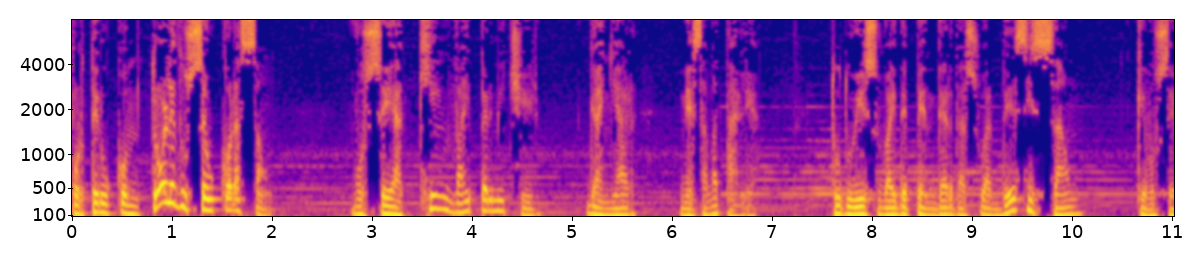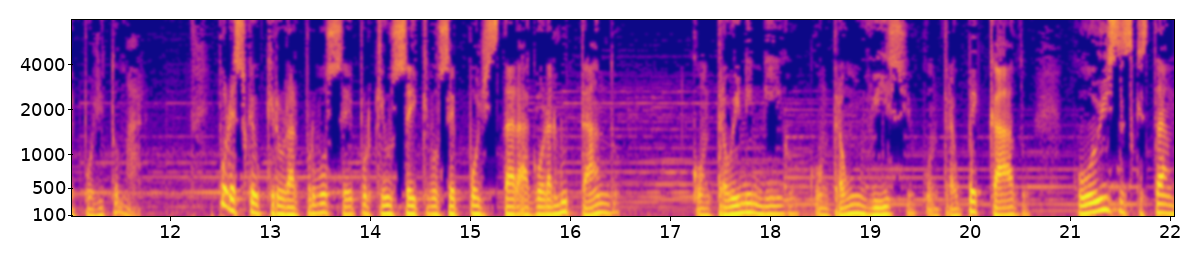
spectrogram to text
por ter o controle do seu coração. Você é a quem vai permitir ganhar nessa batalha. Tudo isso vai depender da sua decisão que você pode tomar. Por isso que eu quero orar por você, porque eu sei que você pode estar agora lutando contra o inimigo, contra um vício, contra o pecado, coisas que estão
